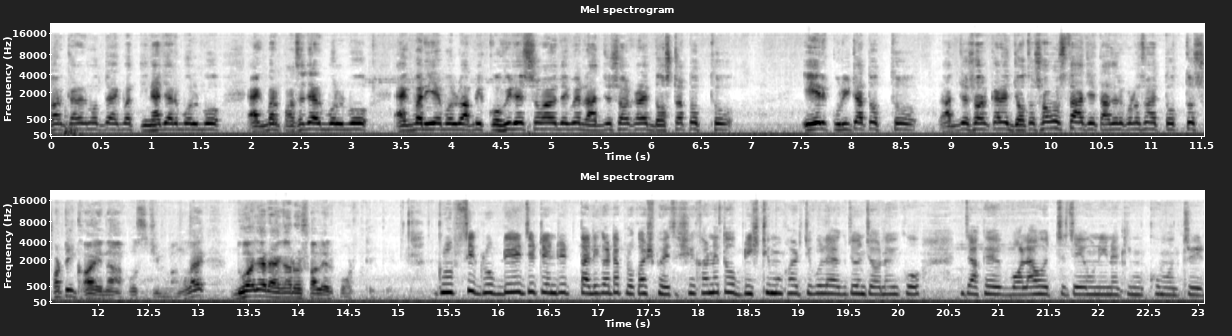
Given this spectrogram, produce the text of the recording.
সরকারের মধ্যে একবার তিন হাজার বলব, একবার পাঁচ হাজার বলব, একবার ইয়ে বলব। আপনি কোভিডের সময় দেখবেন রাজ্য সরকারের দশটা তথ্য, এর কুড়িটা তথ্য, রাজ্য সরকারের যত সংস্থা আছে তাদের কোনো সময় তথ্য সঠিক হয় না পশ্চিমবাংলায়, দু হাজার এগারো সালের পর থেকে। গ্রুপ সি গ্রুপ ডি এর যে টেন্ডেড তালিকাটা প্রকাশ পেয়েছে, সেখানে তো বৃষ্টি মুখার্জি বলে একজন জনৈক, যাকে বলা হচ্ছে যে উনি নাকি মুখ্যমন্ত্রীর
